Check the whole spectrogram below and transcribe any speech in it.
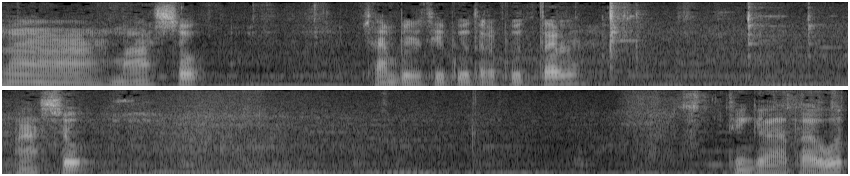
Nah, masuk. Sambil diputar-putar masuk. Tinggal baut.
